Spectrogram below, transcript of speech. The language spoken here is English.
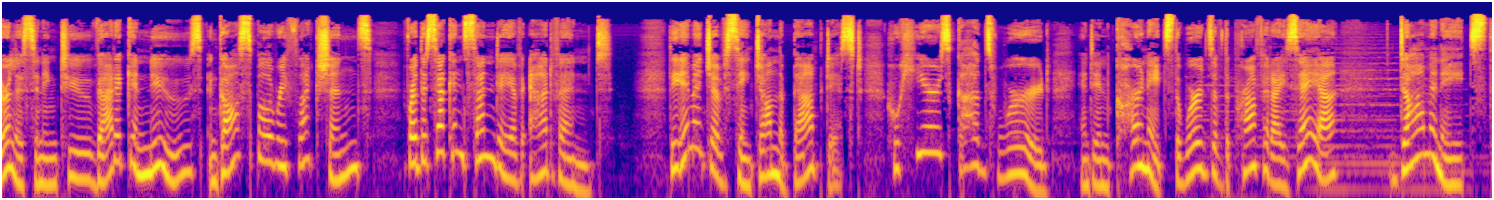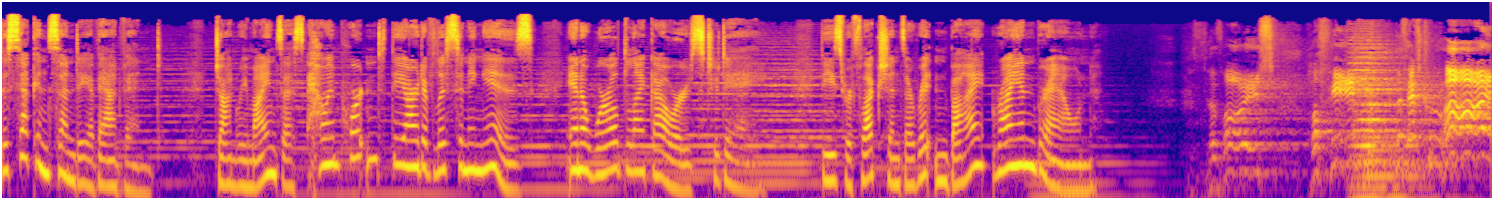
You're listening to Vatican News Gospel Reflections for the second Sunday of Advent. The image of St. John the Baptist, who hears God's word and incarnates the words of the prophet Isaiah, dominates the second Sunday of Advent. John reminds us how important the art of listening is in a world like ours today. These reflections are written by Ryan Brown. The voice of him that cried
